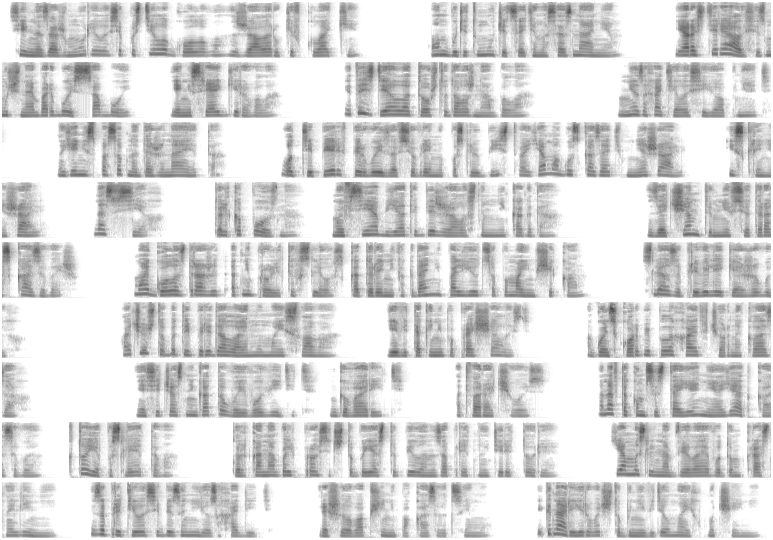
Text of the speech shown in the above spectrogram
Сильно зажмурилась, опустила голову, сжала руки в кулаки. Он будет мучиться этим осознанием. Я растерялась, измученная борьбой с собой. Я не среагировала. И ты сделала то, что должна была. Мне захотелось ее обнять. Но я не способна даже на это. Вот теперь, впервые за все время после убийства, я могу сказать, мне жаль. Искренне жаль. Нас всех. Только поздно. Мы все объяты безжалостным никогда. Зачем ты мне все это рассказываешь? Мой голос дрожит от непролитых слез, которые никогда не польются по моим щекам. Слезы — привилегия живых. Хочу, чтобы ты передала ему мои слова. Я ведь так и не попрощалась. Огонь скорби полыхает в черных глазах. Я сейчас не готова его видеть, говорить. Отворачиваюсь. Она в таком состоянии, а я отказываю. Кто я после этого? Только Аннабель просит, чтобы я ступила на запретную территорию. Я мысленно обвела его дом красной линией и запретила себе за нее заходить. Решила вообще не показываться ему. Игнорировать, чтобы не видел моих мучений.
